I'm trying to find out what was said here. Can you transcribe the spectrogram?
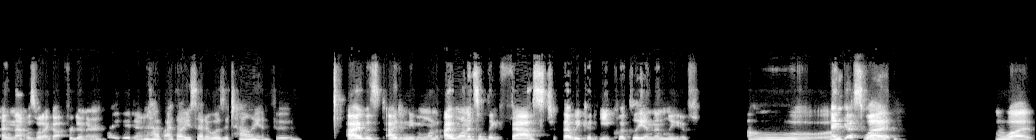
And that was what I got for dinner. Wait, they didn't have. I thought you said it was Italian food. I was I didn't even want I wanted something fast that we could eat quickly and then leave. Oh. And guess what? what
